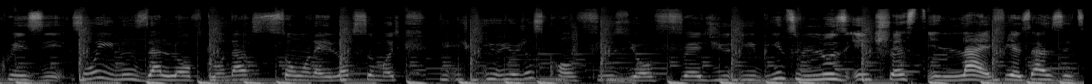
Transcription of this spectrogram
crazy. So when you lose that loved one that someone that you love so much you you you're just confused you're afraid. You you begin to lose interest in life. Yes that's it.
